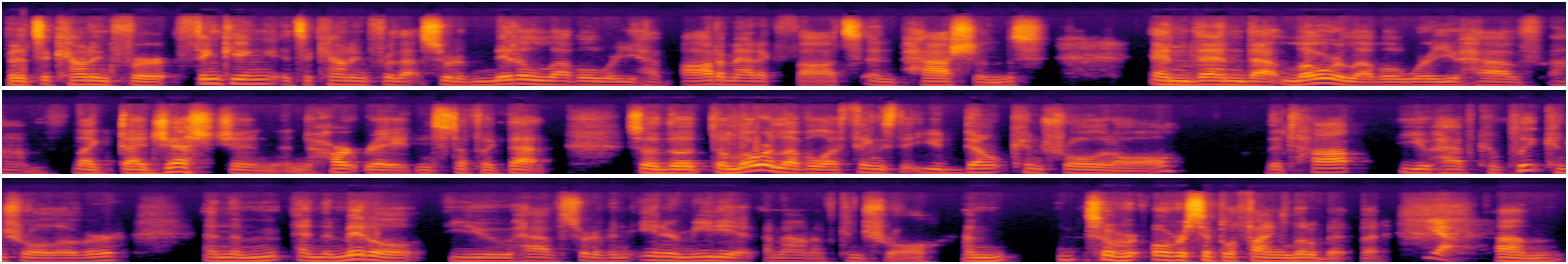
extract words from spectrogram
but it's accounting for thinking. It's accounting for that sort of middle level where you have automatic thoughts and passions, and then that lower level where you have um, like digestion and heart rate and stuff like that. So the the lower level are things that you don't control at all. The top you have complete control over and the and the middle you have sort of an intermediate amount of control. I'm so oversimplifying a little bit but yeah. um,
